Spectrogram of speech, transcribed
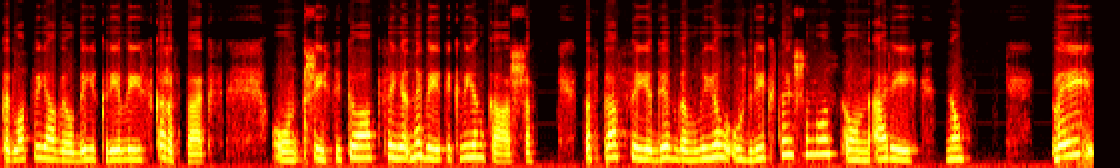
kad Latvijā vēl bija Krievijas karaspēks. Un šī situācija nebija tik vienkārša. Tas prasīja diezgan lielu uzdrīkstēšanos un arī nu, vei,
